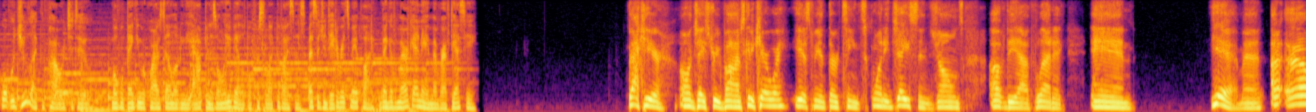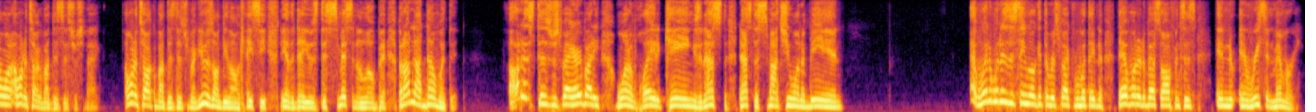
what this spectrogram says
What would you like the power to do? Mobile banking requires downloading the app and is only available for select devices. Message and data rates may apply. Bank of America and a member FDIC. Back here on J Street Vibes, Skinny Caraway, ESPN 1320, Jason Jones of The Athletic. And yeah, man, I, I, want, I want to talk about this disrespect. I want to talk about this disrespect. You was on D-Lo and KC the other day. You was dismissing a little bit, but I'm not done with it Oh, all this disrespect. Everybody want to play the Kings, and that's the, that's the spot you want to be in. When when is this team gonna get the respect from what they do? They have one of the best offenses in in recent memory.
